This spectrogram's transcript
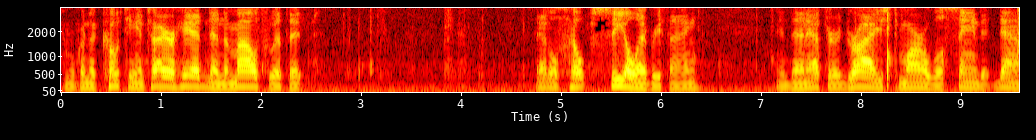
and we're going to coat the entire head and the mouth with it. That'll help seal everything. And then after it dries, tomorrow we'll sand it down.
